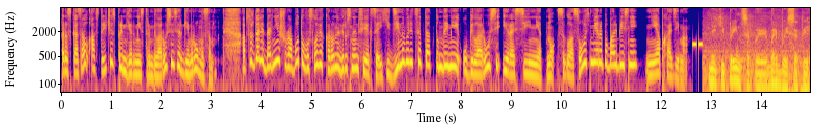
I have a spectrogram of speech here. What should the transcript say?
рассказал о встрече с премьер-министром Беларуси Сергеем Румасом. Обсуждали дальнейшую работу в условиях коронавирусной инфекции. Единого рецепта от пандемии у Беларуси и России нет, но согласовывать меры по борьбе с ней необходимо. Некие принципы борьбы с этой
